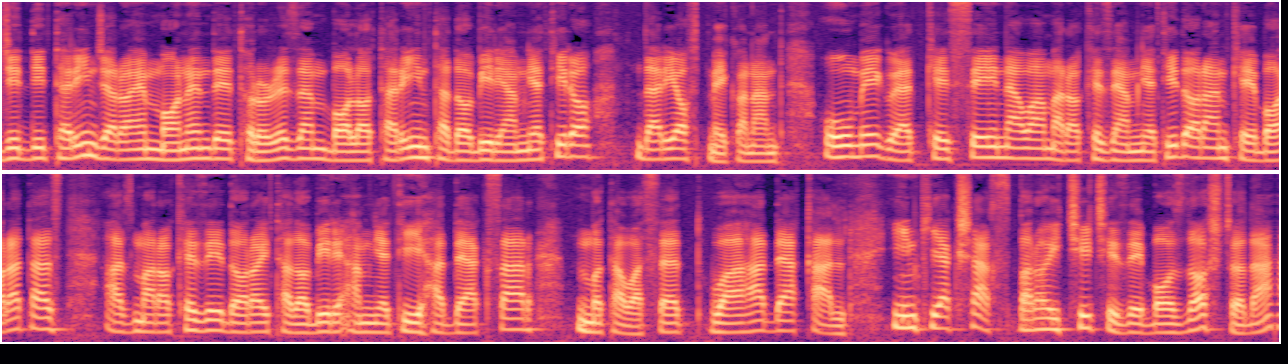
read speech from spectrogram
جدیترین جرایم مانند تروریسم بالاترین تدابیر امنیتی را دریافت می کنند. او می گوید که سه نوع مراکز امنیتی دارند که عبارت است از مراکز دارای تدابیر امنیتی حد اکثر، متوسط و حد اقل. این که یک شخص برای چی چیزی بازداشت شده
